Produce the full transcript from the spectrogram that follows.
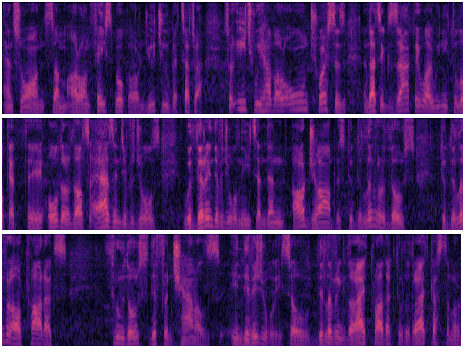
and so on. Some are on Facebook or on YouTube, etc. So each we have our own choices, and that's exactly why we need to look at the older adults as individuals with their individual needs, and then our job is to deliver those to deliver our products through those different channels individually. So delivering the right product to the right customer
